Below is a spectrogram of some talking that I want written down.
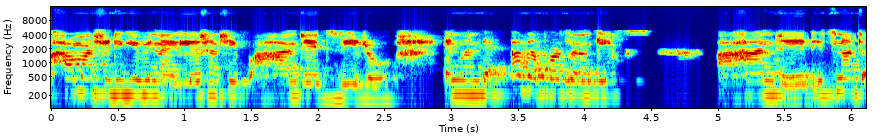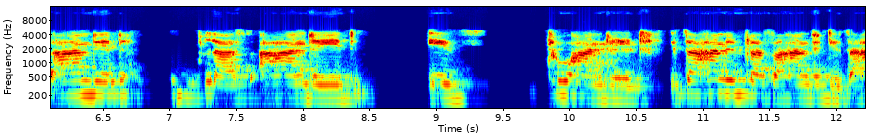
how much should you give in a relationship? A hundred, zero. And when the other person gives a hundred, it's not a hundred plus a hundred is two hundred. It's a hundred plus a hundred is a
